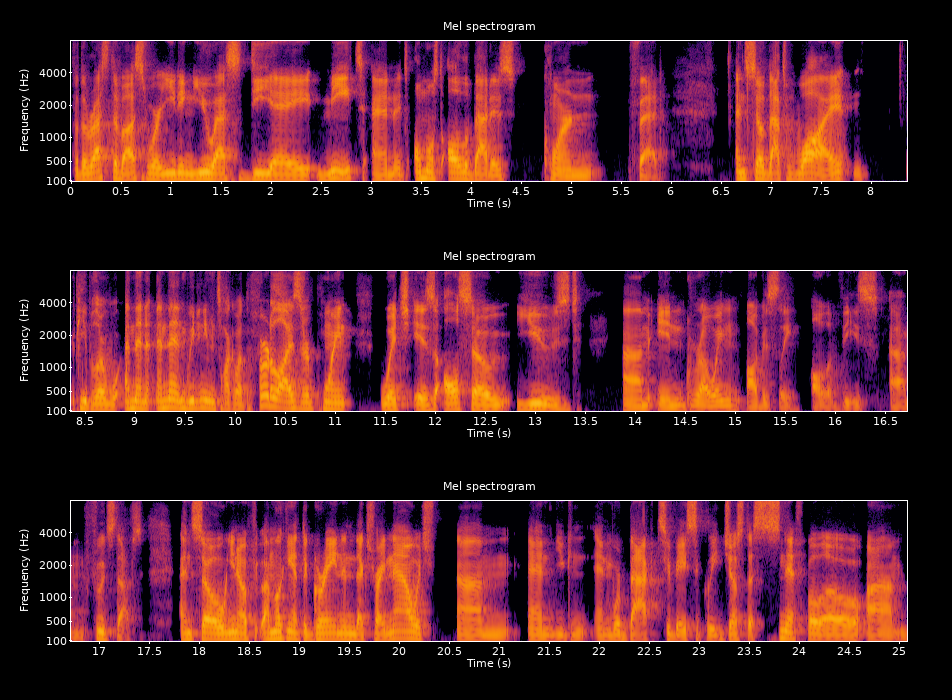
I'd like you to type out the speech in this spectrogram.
for the rest of us, we're eating USDA meat, and it's almost all of that is corn-fed, and so that's why people are. And then, and then we didn't even talk about the fertilizer point, which is also used um, in growing, obviously, all of these um, foodstuffs. And so, you know, I'm looking at the grain index right now, which, um, and you can, and we're back to basically just a sniff below, um,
